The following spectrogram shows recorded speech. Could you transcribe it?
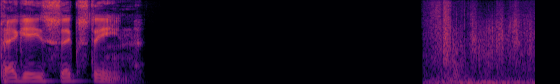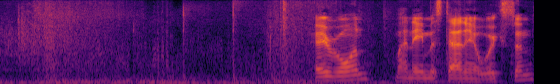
PEGI 16. Hey everyone, my name is Daniel Wixton.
